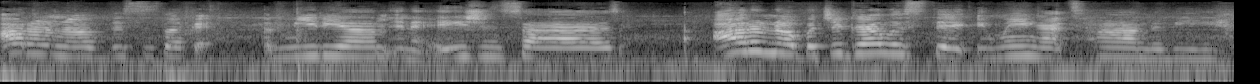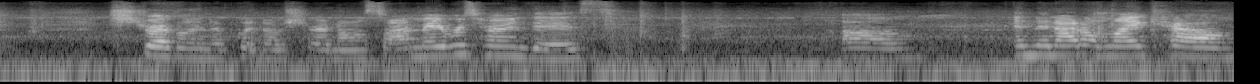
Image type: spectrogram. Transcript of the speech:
I don't know if this is like a, a medium in an Asian size. I don't know, but your girl is thick and we ain't got time to be struggling to put no shirt on. So I may return this. Um, and then I don't like how,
